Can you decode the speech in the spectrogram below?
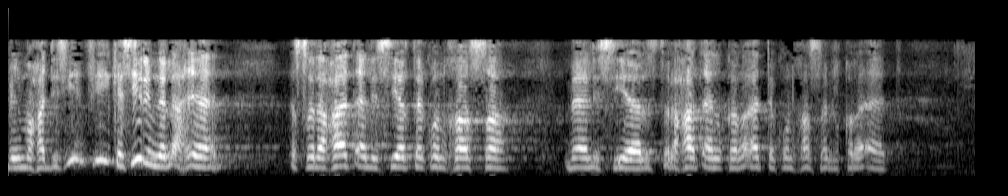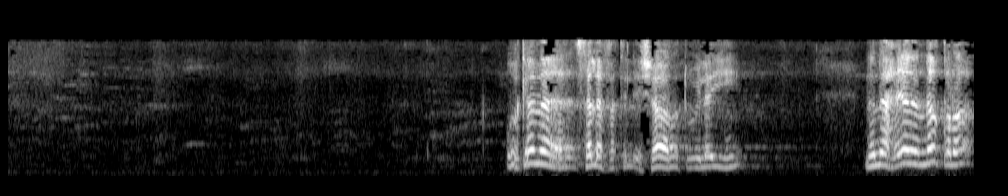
بالمحدثين في كثير من الأحيان اصطلاحات السير تكون خاصة بأهل السير اصطلاحات أهل القراءات تكون خاصة بالقراءات. وكما سلفت الإشارة إليه أننا أحيانا نقرأ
